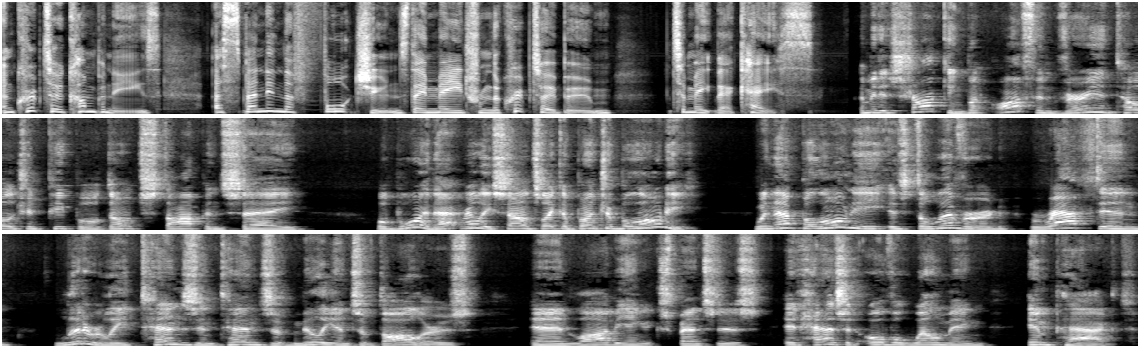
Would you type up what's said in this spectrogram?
And crypto companies are spending the fortunes they made from the crypto boom to make their case. I mean, it's shocking, but often very intelligent people don't stop and say, well, boy, that really sounds like a bunch of baloney. When that baloney is delivered wrapped in literally tens and tens of millions of dollars in lobbying expenses, it has an overwhelming impact.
